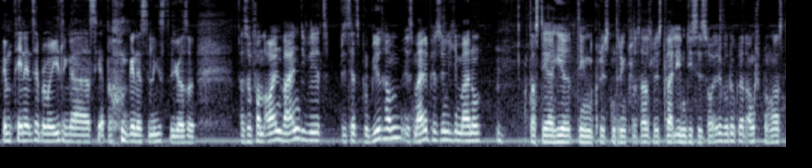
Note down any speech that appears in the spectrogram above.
wir haben tendenziell beim Riesling eine sehr trunkene Stilistik. Also Also von allen Weinen, die wir jetzt bis jetzt probiert haben, ist meine persönliche Meinung, dass der hier den größten Trinkfluss auslöst, weil eben diese Säure, wo du gerade angesprochen hast,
